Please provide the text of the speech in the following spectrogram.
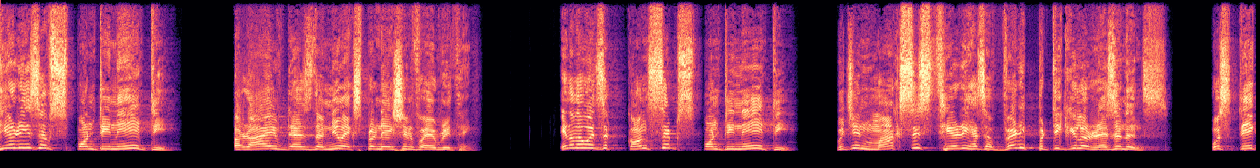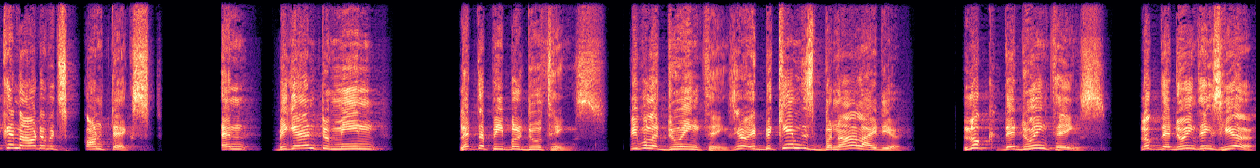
theories of spontaneity arrived as the new explanation for everything. In other words, the concept spontaneity, which in Marxist theory has a very particular resonance, was taken out of its context and began to mean let the people do things. People are doing things. You know, it became this banal idea. Look, they're doing things. Look, they're doing things here.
